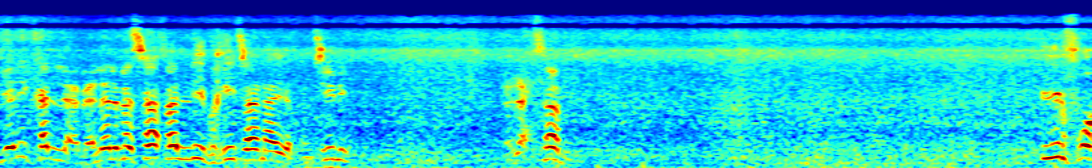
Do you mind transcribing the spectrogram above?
ديالي كنلعب على المسافه اللي بغيت انايا فهمتيني على حساب une fois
